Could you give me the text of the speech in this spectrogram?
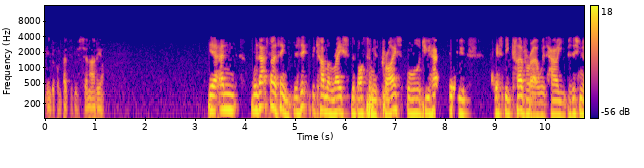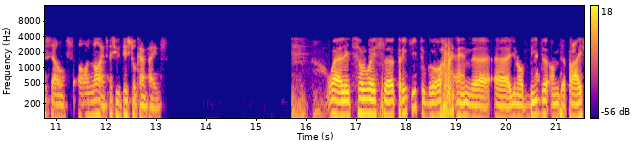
in the competitive scenario. Yeah, and with that sort of thing, does it become a race to the bottom with price, or do you have to, I guess, be cleverer with how you position yourself online, especially with digital campaigns? Well, it's always uh, tricky to go and uh, uh, you know bid on the price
